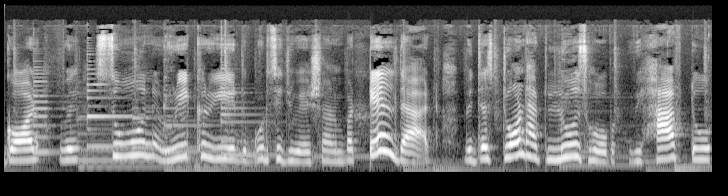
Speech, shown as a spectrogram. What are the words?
God will soon recreate the good situation but till that we just don't have to lose hope. We have to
